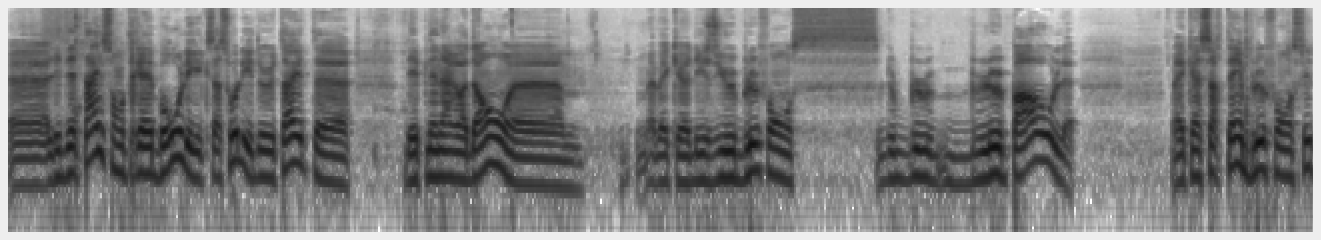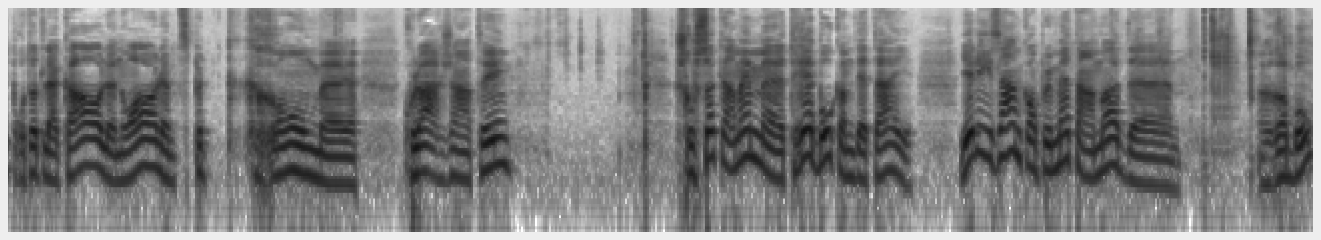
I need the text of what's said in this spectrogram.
Euh, les détails sont très beaux, que ce soit les deux têtes euh, des pnénarodons avec des yeux bleus foncés, bleu, pâle, avec un certain bleu foncé pour tout le corps, le noir, un petit peu de chrome, couleur argentée. Je trouve ça quand même euh, très beau comme détail. Il y a les armes qu'on peut mettre en mode euh, robot,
